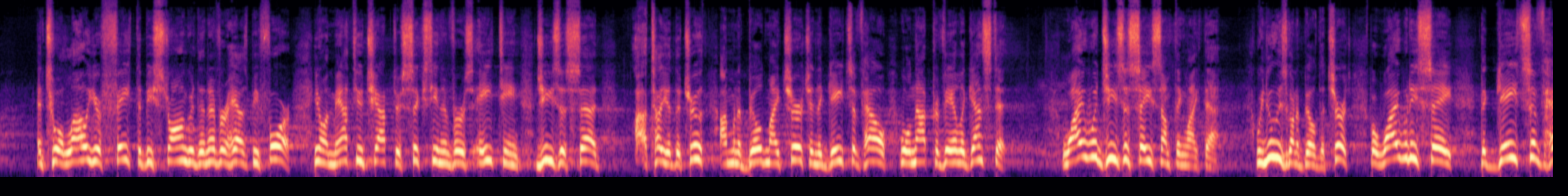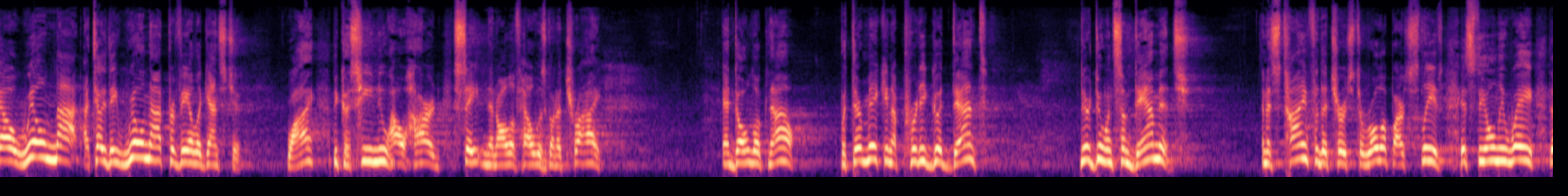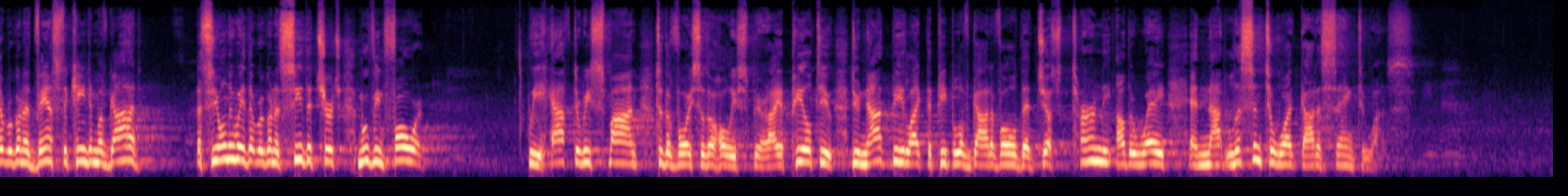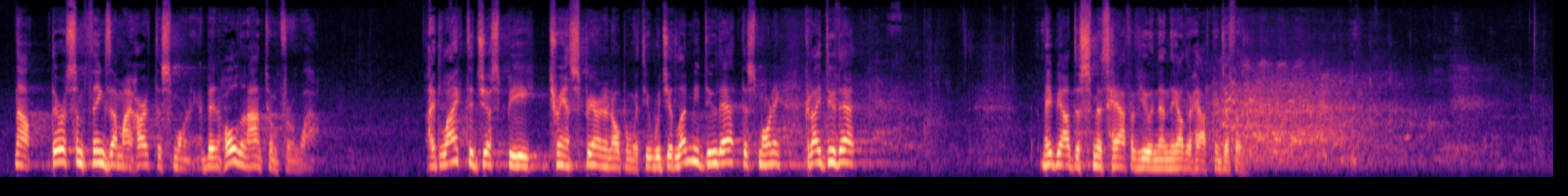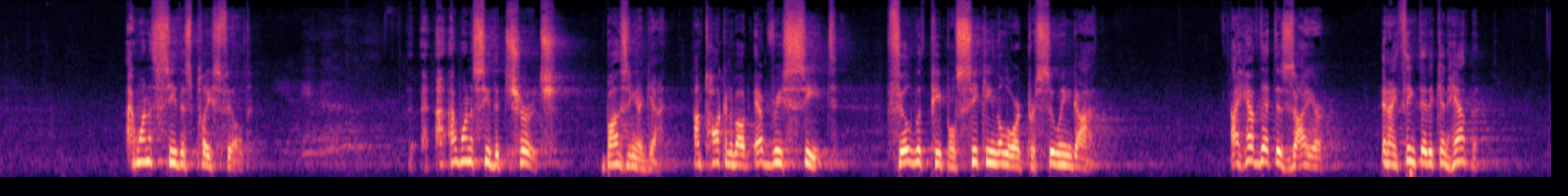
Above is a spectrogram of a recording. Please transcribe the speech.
and to allow your faith to be stronger than ever has before. You know, in Matthew chapter 16 and verse 18, Jesus said, I'll tell you the truth, I'm going to build my church and the gates of hell will not prevail against it. Why would Jesus say something like that? We knew he was going to build the church, but why would he say, the gates of hell will not, I tell you, they will not prevail against you? Why? Because he knew how hard Satan and all of hell was going to try. And don't look now but they're making a pretty good dent. They're doing some damage. And it's time for the church to roll up our sleeves. It's the only way that we're going to advance the kingdom of God. That's the only way that we're going to see the church moving forward. We have to respond to the voice of the Holy Spirit. I appeal to you do not be like the people of God of old that just turn the other way and not listen to what God is saying to us. Now, there are some things on my heart this morning. I've been holding on to them for a while. I'd like to just be transparent and open with you. Would you let me do that this morning? Could I do that? Maybe I'll dismiss half of you and then the other half can just. I want to see this place filled. I want to see the church buzzing again. I'm talking about every seat filled with people seeking the Lord, pursuing God. I have that desire, and I think that it can happen.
